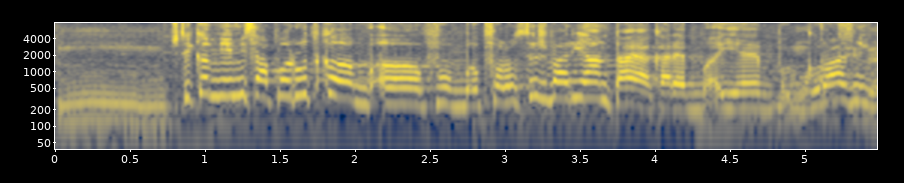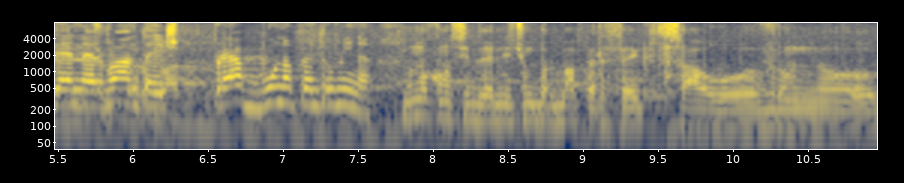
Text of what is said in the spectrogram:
Mm, Știi că mie mi s-a părut că uh, f- folosești varianta aia care e mă groaznic consider de niciun enervantă, bărbat. ești prea bună pentru mine. Nu mă consider niciun bărbat perfect sau vreun uh,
